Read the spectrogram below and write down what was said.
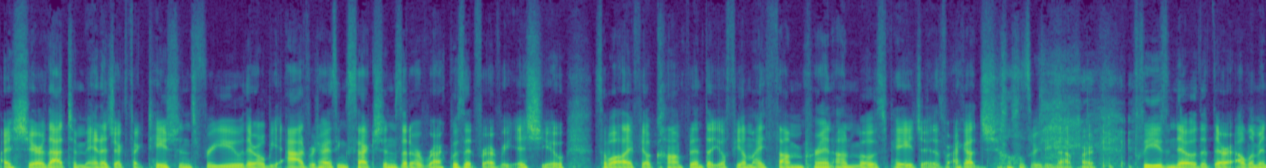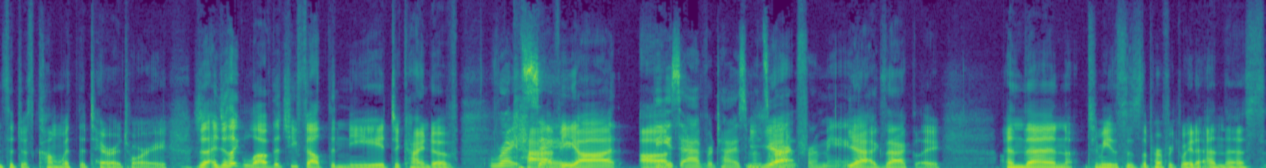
I share that to manage expectations for you. There will be advertising sections that are requisite for every issue. So while I feel confident that you'll feel my thumbprint on most pages, I got chills reading that part. please know that there are elements that just come with the territory. Ju- I just like love that she felt the need to kind of Right, caveat uh, These advertisements yeah. aren't from me. yeah, exactly. And then to me, this is the perfect way to end this.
